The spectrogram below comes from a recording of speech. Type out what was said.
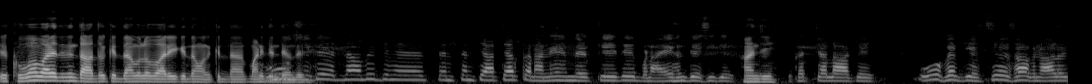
ਤੇ ਖੂਹਾਂ ਬਾਰੇ ਤੁਸੀਂ ਦੱਸ ਦਿਓ ਕਿੱਦਾਂ ਮਤਲਬ ਵਾਰੀ ਕਿੱਦਾਂ ਕਿੱਦਾਂ ਪਾਣੀ ਦਿੰਦੇ ਹੁੰਦੇ ਸੀ? ਸੀਗੇ ਏਦਾਂ ਵੀ ਜਿਵੇਂ ਤਿੰਨ ਤਿੰਨ ਚਾਰ ਚਾਰ ਘਰਾਂ ਨੇ ਮਿਲ ਕੇ ਤੇ ਬਣਾਏ ਹੁੰਦੇ ਸੀਗੇ। ਹਾਂਜੀ। ਖਰਚਾ ਲਾ ਕੇ ਉਹ ਫਿਰ ਜਿਸ ਹਿਸਾਬ ਨਾਲ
